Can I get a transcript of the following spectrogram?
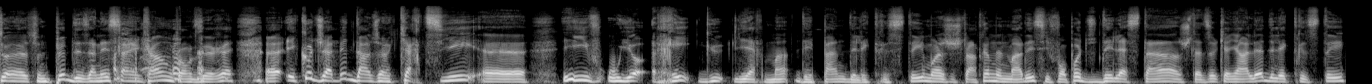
c'est une, pub des années 50, on dirait. Euh, écoute, j'habite dans un quartier, euh, Yves, où il y a régulièrement des pannes d'électricité. Moi, je suis en train de me demander s'ils font pas du délestage, c'est-à-dire qu'ils enlèvent d'électricité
